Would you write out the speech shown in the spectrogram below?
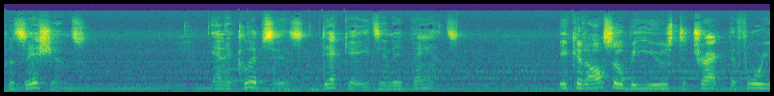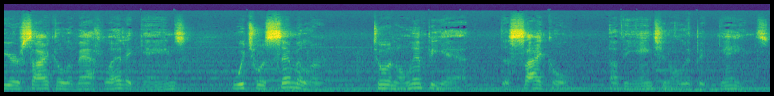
positions and eclipses decades in advance. It could also be used to track the four year cycle of athletic games, which was similar to an Olympiad the cycle of the ancient Olympic Games.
